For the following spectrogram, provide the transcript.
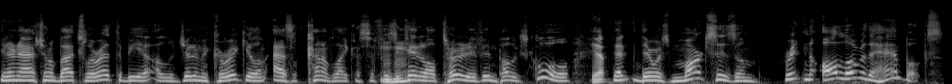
international baccalaureate to be a, a, legitimate curriculum as kind of like a sophisticated mm-hmm. alternative in public school. Yep. That there was Marxism written all over the handbooks,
